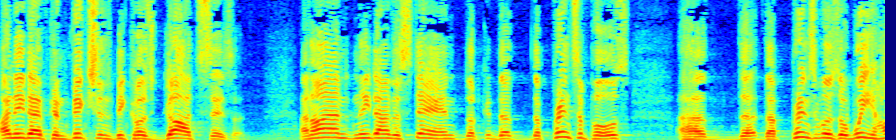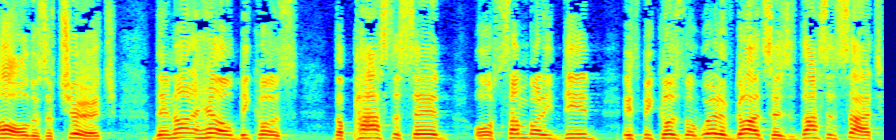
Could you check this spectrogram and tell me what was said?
I need to have convictions because God says it. And I need to understand the, the, the principles, uh, the, the principles that we hold as a church, they're not held because the pastor said or somebody did. It's because the Word of God says thus and such,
